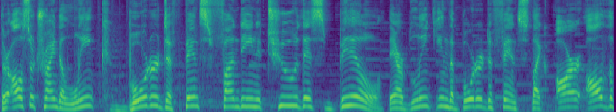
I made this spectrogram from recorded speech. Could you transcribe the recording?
They're also trying to link border defense funding to this bill. They are linking the border defense like are all the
